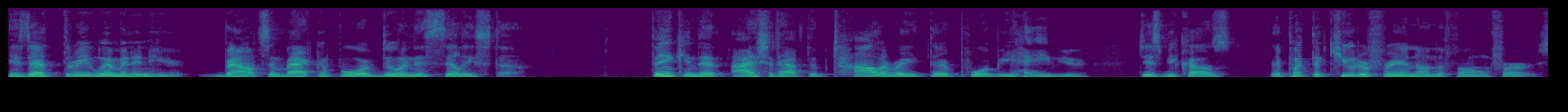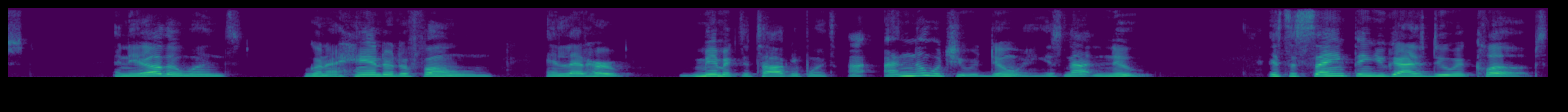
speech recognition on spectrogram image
is there are three women in here bouncing back and forth doing this silly stuff, thinking that I should have to tolerate their poor behavior just because they put the cuter friend on the phone first. And the other ones were going to hand her the phone and let her mimic the talking points. I, I know what you were doing. It's not new. It's the same thing you guys do at clubs.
